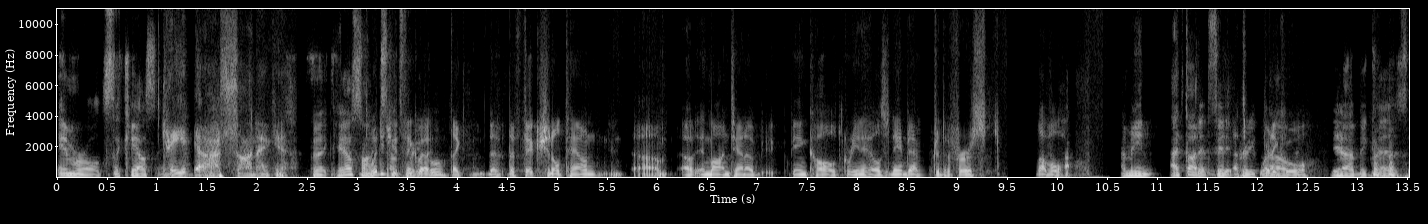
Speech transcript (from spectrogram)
Emeralds, the Chaos. Chaos Sonic. yeah. But Chaos Sonic. What did you think about cool. like the, the fictional town um, in Montana being called Green Hills, named after the first level? I mean, I thought it fit it That's pretty pretty, well. cool. Yeah, because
